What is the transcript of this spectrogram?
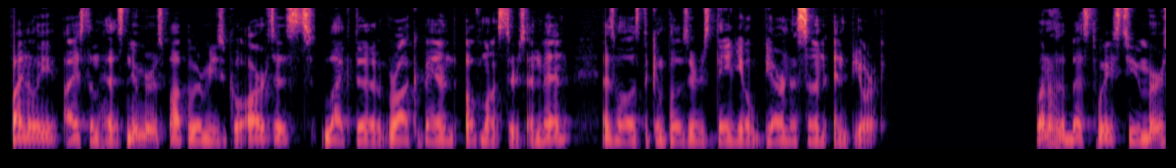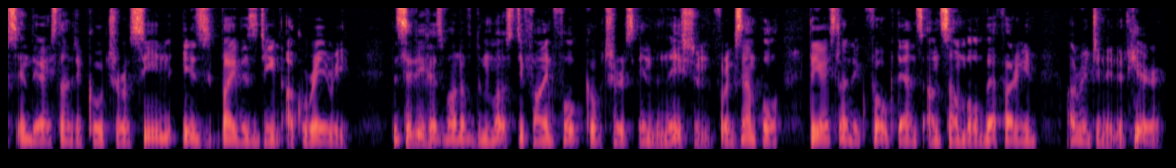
Finally, Iceland has numerous popular musical artists like the rock band of Monsters and Men, as well as the composers Daniel Bjarnason and Björk. One of the best ways to immerse in the Icelandic cultural scene is by visiting Akureyri, the city has one of the most defined folk cultures in the nation. For example, the Icelandic folk dance ensemble Vefarinn originated here.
